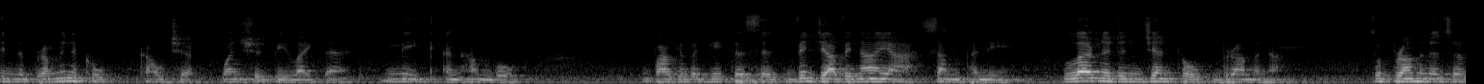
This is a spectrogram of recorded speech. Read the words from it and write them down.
In, the Brahminical culture, one should be like that, meek and humble. Bhagavad Gita says, Vidya Vinaya Sampanne, learned and gentle Brahmana. So Brahmanas are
